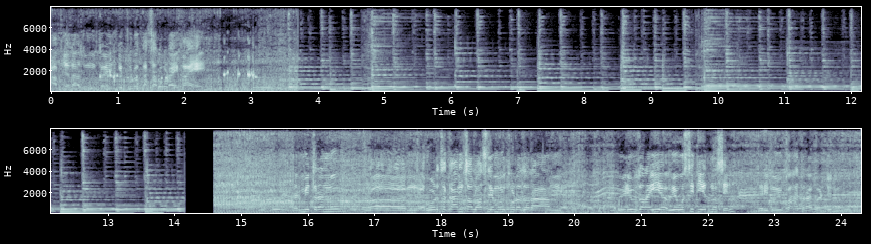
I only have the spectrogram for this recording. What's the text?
आपल्याला अजून कळेल की पुढं कसा रोड आहे काय आहे. तर मित्रांनो रोडचं काम चालू असल्यामुळे थोडं जरा व्हिडिओ जरा ये- व्यवस्थित येत नसेल तरी तुम्ही पाहत राहा कंटिन्यू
